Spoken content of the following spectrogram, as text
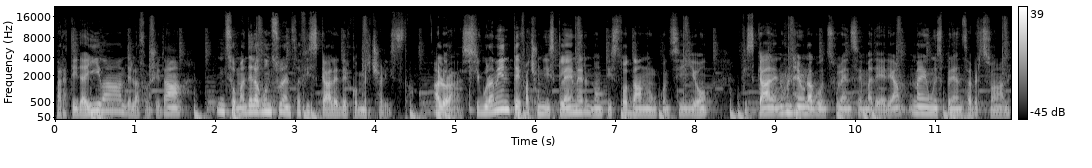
partita IVA, della società, insomma della consulenza fiscale del commercialista. Allora, sicuramente faccio un disclaimer, non ti sto dando un consiglio fiscale, non è una consulenza in materia, ma è un'esperienza personale.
